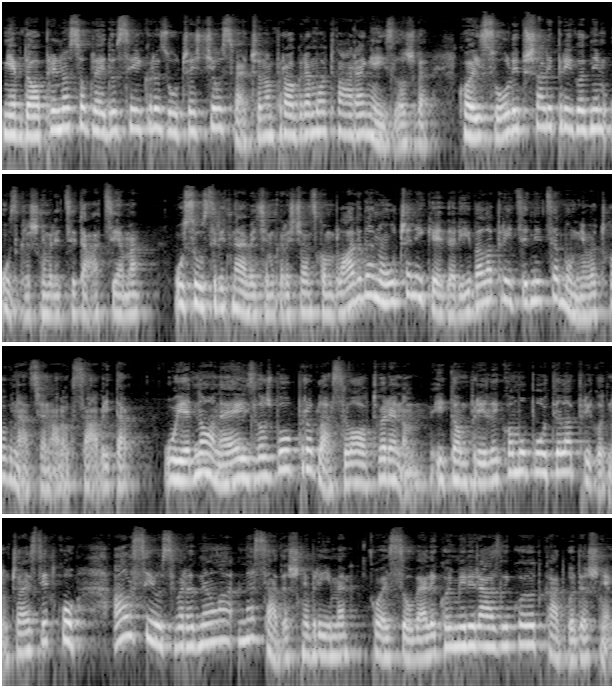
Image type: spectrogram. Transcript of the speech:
Njev doprinos ogledu se i kroz učešće u svečanom programu otvaranja izložbe, koji su ulipšali prigodnim uskršnjim recitacijama. U susret najvećem kršćanskom blagdanu učenike je darivala predsjednica Bunjevačkog nacionalnog savita. Ujedno ona je izložbu proglasila otvorenom i tom prilikom uputila prigodnu čestitku, ali se i usvrdnila na sadašnje vrijeme, koje se u velikoj miri razlikuje od kadgodašnjeg,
